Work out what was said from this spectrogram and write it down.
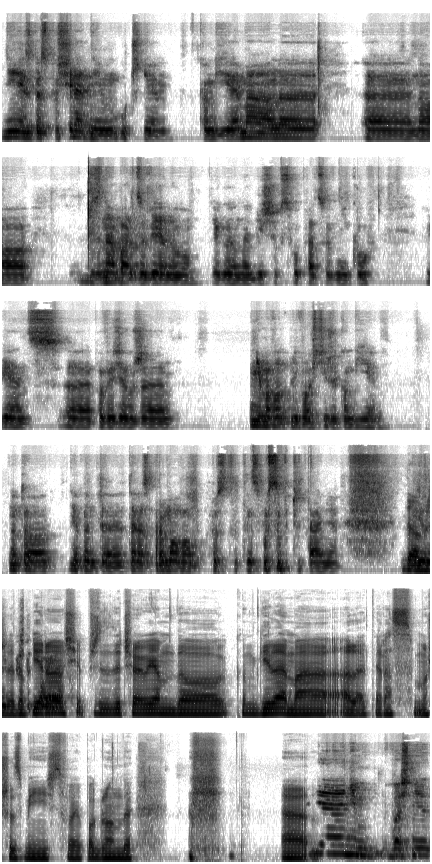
nie jest bezpośrednim uczniem Kongiema, ale e, no, zna bardzo wielu jego najbliższych współpracowników, więc e, powiedział, że nie ma wątpliwości, że Kongiem no to ja będę teraz promował po prostu ten sposób czytania. Dobrze, dopiero się przyzwyczaiłem do Kongilema, ale teraz muszę zmienić swoje poglądy. E, nie, nie, właśnie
